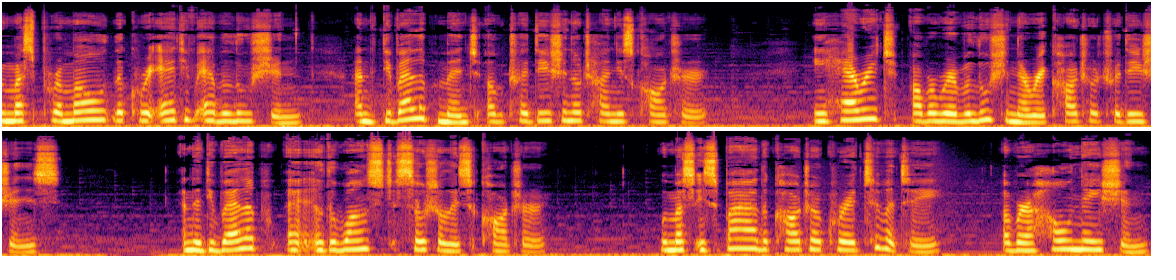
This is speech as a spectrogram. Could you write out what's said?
We must promote the creative evolution and development of traditional Chinese culture, inherit our revolutionary cultural traditions, and develop an advanced socialist culture. We must inspire the cultural creativity of our whole nation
